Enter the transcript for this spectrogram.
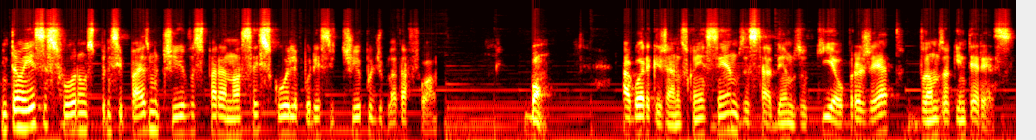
Então, esses foram os principais motivos para a nossa escolha por esse tipo de plataforma. Bom, agora que já nos conhecemos e sabemos o que é o projeto, vamos ao que interessa.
